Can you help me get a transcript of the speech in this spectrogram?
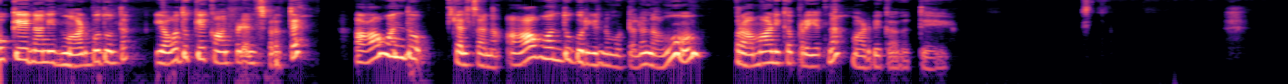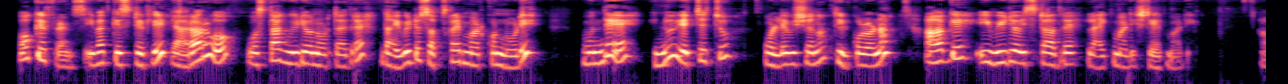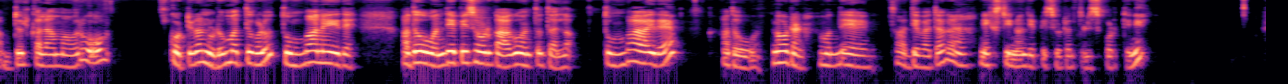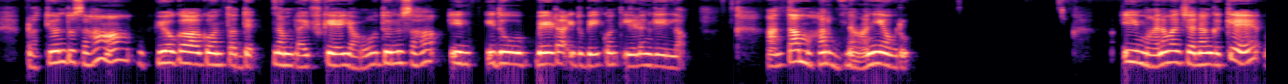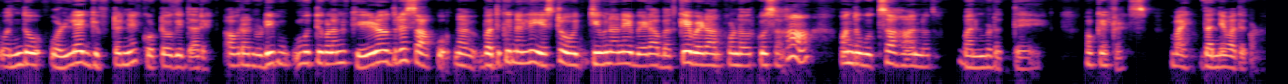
ಓಕೆ ನಾನು ಇದು ಮಾಡ್ಬೋದು ಅಂತ ಯಾವುದಕ್ಕೆ ಕಾನ್ಫಿಡೆನ್ಸ್ ಬರುತ್ತೆ? ಆ ಒಂದು ಕೆಲಸನ, ಆ ಒಂದು ಗುರಿಯನ್ನು ಮುಟ್ಟಲು ನಾವು ಪ್ರಾಮಾಣಿಕ ಪ್ರಯತ್ನ ಮಾಡಬೇಕಾಗತ್ತೆ. ಓಕೆ ಫ್ರೆಂಡ್ಸ್ ಇವತ್ತಿಷ್ಟಿರಲಿ ಯಾರು ಹೊಸ್ದಾಗಿ ವಿಡಿಯೋ ನೋಡ್ತಾ ಇದ್ರೆ ದಯವಿಟ್ಟು ಸಬ್ಸ್ಕ್ರೈಬ್ ಮಾಡ್ಕೊಂಡು ನೋಡಿ. ಮುಂದೆ ಇನ್ನೂ ಹೆಚ್ಚೆಚ್ಚು ಒಳ್ಳೆ ವಿಷಯನ ತಿಳ್ಕೊಳ್ಳೋಣ. ಹಾಗೆ ಈ ವಿಡಿಯೋ ಇಷ್ಟ ಆದರೆ ಲೈಕ್ ಮಾಡಿ ಶೇರ್ ಮಾಡಿ. ಅಬ್ದುಲ್ ಕಲಾಂ ಅವರು ಕೊಟ್ಟಿರೋ ನುಡುಮತ್ತುಗಳು ತುಂಬಾ ಇದೆ. ಅದು ಒಂದು ಎಪಿಸೋಡ್ಗೆ ಆಗುವಂಥದ್ದಲ್ಲ ತುಂಬ ಇದೆ. ಅದು ನೋಡೋಣ. ಮುಂದೆ ಸಾಧ್ಯವಾದಾಗ ನೆಕ್ಸ್ಟ್ ಇನ್ನೊಂದು ಎಪಿಸೋಡಲ್ಲಿ ತಿಳಿಸ್ಕೊಡ್ತೀನಿ. ಪ್ರತಿಯೊಂದು ಸಹ ಉಪಯೋಗ ಆಗುವಂಥದ್ದೇ. ನಮ್ಮ ಲೈಫ್ಗೆ ಯಾವುದನ್ನು ಸಹ ಇದು ಬೇಡ, ಇದು ಬೇಕು ಅಂತ ಹೇಳಂಗೆ ಇಲ್ಲ. ಅಂತ ಮಹಾನ್ ಜ್ಞಾನಿ ಅವರು. ಈ ಮಾನವ ಜನಾಂಗಕ್ಕೆ ಒಂದು ಒಳ್ಳೆ ಗಿಫ್ಟನ್ನೇ ಕೊಟ್ಟೋಗಿದ್ದಾರೆ. ಅವರ ನುಡಿ ಮುತ್ತುಗಳನ್ನು ಕೇಳೋದ್ರೆ ಸಾಕು. ನಾವು ಬದುಕಿನಲ್ಲಿ ಎಷ್ಟು ಜೀವನನೇ ಬೇಡ, ಬದುಕೇ ಬೇಡ ಅನ್ಕೊಂಡವ್ರಿಗೂ ಸಹ ಒಂದು ಉತ್ಸಾಹ ಅನ್ನೋದು ಬಂದ್ಬಿಡುತ್ತೆ. Okay friends, bye. ಧನ್ಯವಾದಗಳು.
